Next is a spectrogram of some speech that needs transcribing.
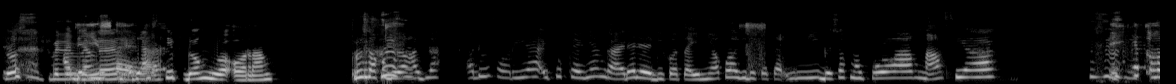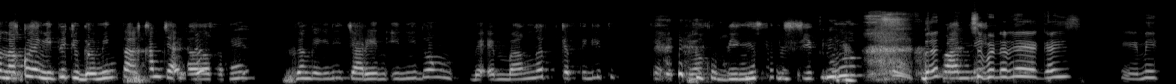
terus ada yang Bener-bener. Bisa ya. just tip dong dua orang. Terus aku bilang aja aduh sorry ya itu kayaknya nggak ada deh di kota ini. Aku lagi di kota ini besok mau pulang. Maaf ya. Iya temen aku yang itu juga minta. Kan eh, katanya bilang kayak gini cariin ini dong BM banget katanya gitu. Kayak ya aku bingung di situ. Dan sebenarnya ya guys, ini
